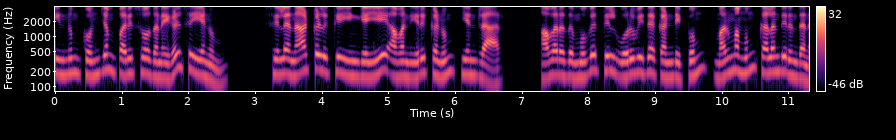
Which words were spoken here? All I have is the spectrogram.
இன்னும் கொஞ்சம் பரிசோதனைகள் செய்யணும். சில நாட்களுக்கு இங்கேயே அவன் இருக்கணும் என்றார். அவரது முகத்தில் ஒருவித கண்டிப்பும் மர்மமும் கலந்திருந்தன.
